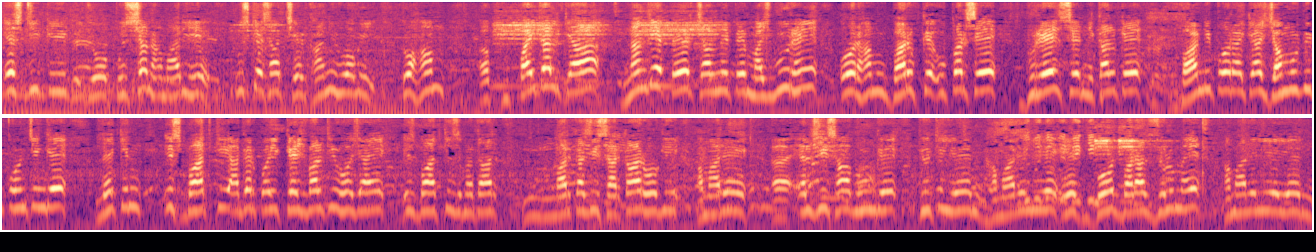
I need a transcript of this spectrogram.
ایس ٹی کی جو پوزیشن ہماری ہے اس کے ساتھ چھیڑخانی ہو گئی تو ہم پیدل کیا ننگے پیر چلنے پہ مجبور ہیں اور ہم برف کے اوپر سے گریز سے نکل کے بانڈی پورہ کیا جموں بھی پہنچیں گے۔ لیکن اس بات کی اگر کوئی کیجوالٹی ہو جائے، اس بات کی ذمہ دار مرکزی سرکار ہوگی، ہمارے ایل جی صاحب ہوں گے، کیونکہ یہ ہمارے لیے ایک بہت بڑا ظلم ہے، ہمارے لیے یہ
